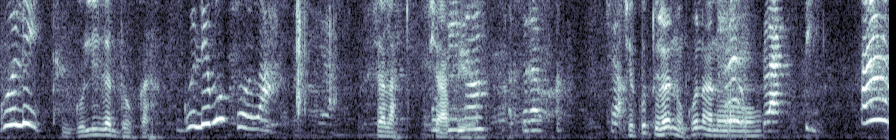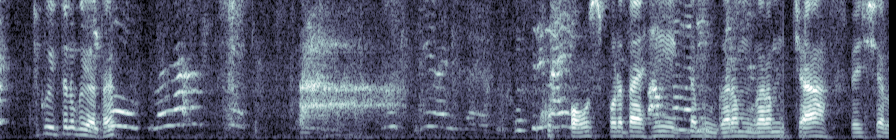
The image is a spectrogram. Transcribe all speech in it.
गोलीत. गुलीगत धोका. गोली बघ बोला चला चहा पिऊ चिकू तुला नको ना नो ब्लॅक टी. चिकू इथं नको येत काय? पाऊस पडत आहे. एकदम गरम गरम चहा स्पेशल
